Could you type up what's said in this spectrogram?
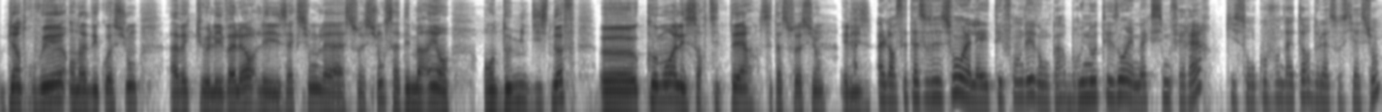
bien trouvé, en adéquation avec euh, les valeurs, les actions de l'association. Ça a démarré en, 2019. Euh, comment elle est sortie de terre, cette association, Élise? Alors, cette association, elle a été fondée donc, par Bruno Tézan et Maxime Ferrer, qui sont cofondateurs de l'association.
